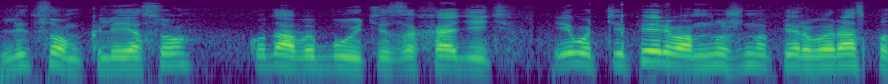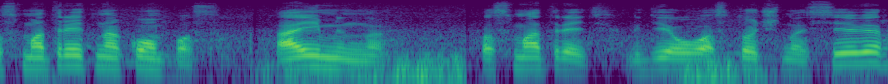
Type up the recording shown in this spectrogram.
лицом к лесу, куда вы будете заходить. И вот теперь вам нужно первый раз посмотреть на компас, а именно посмотреть, где у вас точно север.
